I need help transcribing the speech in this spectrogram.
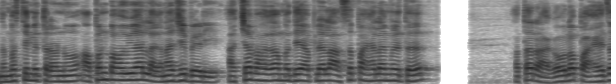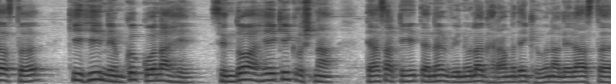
नमस्ते मित्रांनो आपण पाहूया लग्नाची बेडी. आजच्या भागामध्ये आपल्याला असं पाहायला मिळतं आता राघवला पाहायचं असतं की ही नेमकं कोण आहे? सिंधू आहे की कृष्णा? त्यासाठी त्यानं विनूला घरामध्ये घेऊन आलेलं असतं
